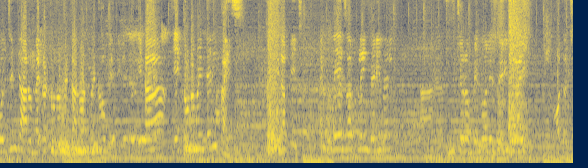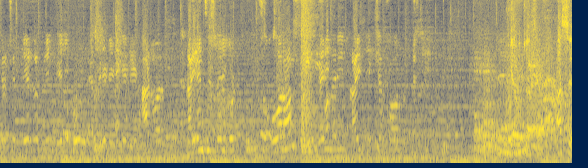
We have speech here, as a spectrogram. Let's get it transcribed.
বলছেন যে আরও বেটার টুর্নামেন্ট অ্যালটমেন্ট হবে। এটা এই টুর্নামেন্টেরই prize এটা পেয়েছে প্লেয়ার্স আর playing very well future of Bengal is very bright बहुत अच्छे अच्छे players are playing really good they are very dedicated hard work guidance is very good so overall very very bright picture for ইয়ে হচ্ছে আসছে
